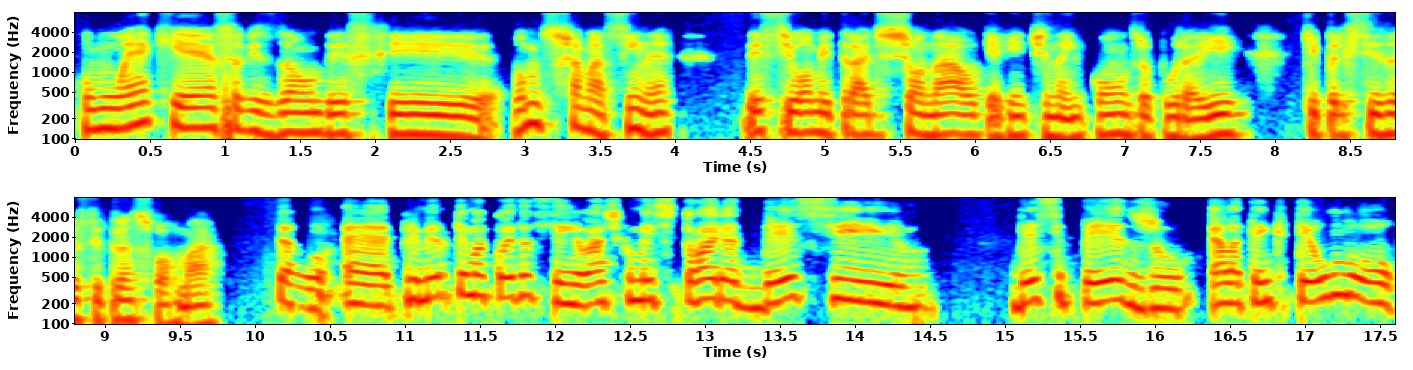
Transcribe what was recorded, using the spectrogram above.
Como é que é essa visão desse, vamos chamar assim, né? Desse homem tradicional que a gente não encontra por aí, que precisa se transformar? Então, é, primeiro tem uma coisa assim, eu acho que uma história desse desse peso, ela tem que ter humor,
